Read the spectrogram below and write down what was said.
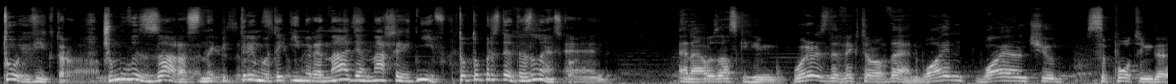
той Віктор? Чому ви зараз не підтримуєте Імре Надя наших днів, тобто президента Зеленського? And I was asking him, where is the victor of then? Why why aren't you supporting the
